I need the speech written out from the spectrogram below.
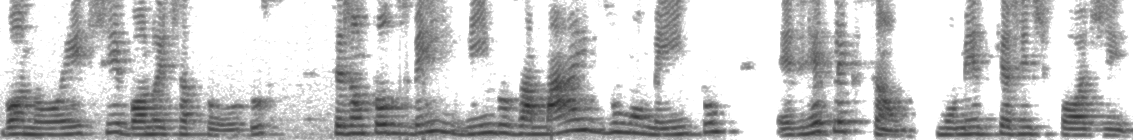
Boa noite, boa noite a todos. Sejam todos bem-vindos a mais um momento é, de reflexão, um momento que a gente pode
